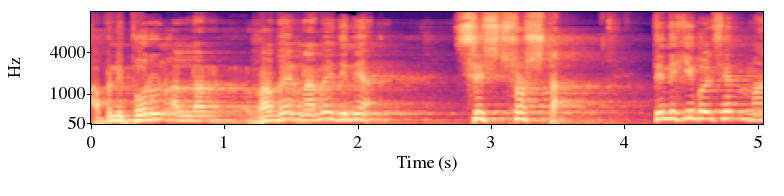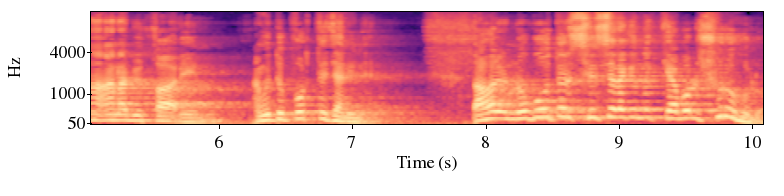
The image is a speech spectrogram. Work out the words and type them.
আপনি পড়ুন আল্লাহর রবের নামে যিনি স্রষ্টা। তিনি কি বলছেন? মা আনাবি কারিন আমি তো পড়তে জানি না। তাহলে নবতের সিলসিলা কিন্তু কেবল শুরু হলো।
